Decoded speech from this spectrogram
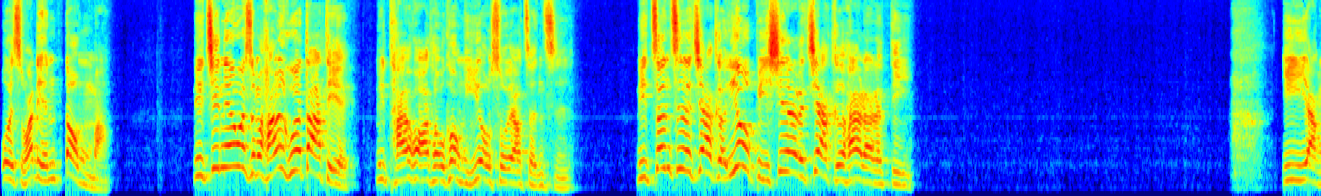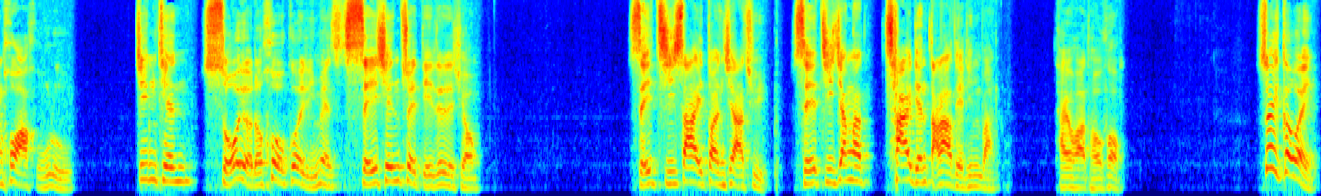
为什么联动嘛？你今天为什么航运股会大跌？你台华投控，你又说要增资，你增资的价格又比现在的价格还要来的低，一样画葫芦。今天所有的货柜里面，谁先最跌最凶？谁急杀一段下去？谁即将要差一点打到跌停板？台华投控。所以各位，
